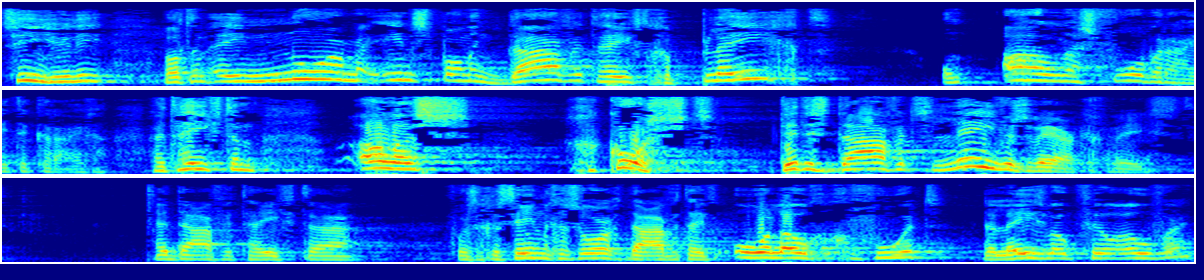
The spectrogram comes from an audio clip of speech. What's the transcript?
Zien jullie wat een enorme inspanning David heeft gepleegd om alles voorbereid te krijgen. Het heeft hem alles gekost. Dit is Davids levenswerk geweest. David heeft uh, voor zijn gezin gezorgd. David heeft oorlogen gevoerd. Daar lezen we ook veel over.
